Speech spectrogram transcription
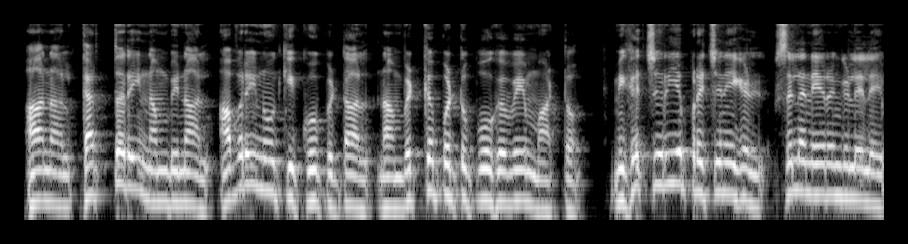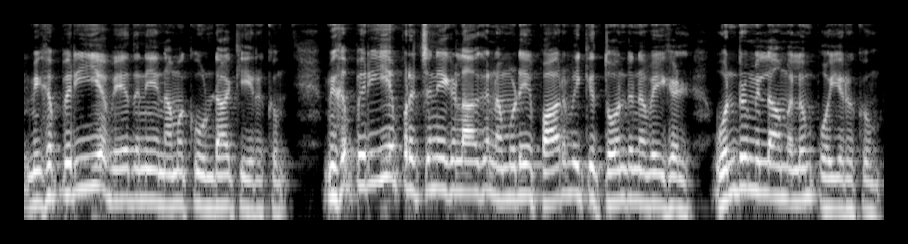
ஆனால் கர்த்தரை நம்பினால் அவரை நோக்கி கூப்பிட்டால் நாம் வெட்கப்பட்டு போகவே மாட்டோம். மிகச்சிறிய பிரச்சனைகள் சில நேரங்களிலே மிகப்பெரிய வேதனையை நமக்கு உண்டாக்கி இருக்கும் மிகப்பெரிய பிரச்சனைகளாக நம்முடைய பார்வைக்கு தோன்றினவைகள் ஒன்றுமில்லாமலும் போயிருக்கும்.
